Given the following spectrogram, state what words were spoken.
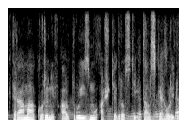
která má kořeny v altruismu a štědrosti italského lidu.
